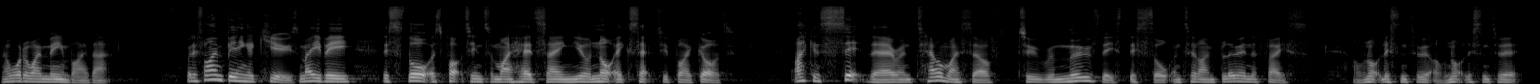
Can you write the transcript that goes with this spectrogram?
Now, what do I mean by that? Well, if I'm being accused, maybe this thought has popped into my head saying, You're not accepted by God. I can sit there and tell myself to remove this, this thought until I'm blue in the face. I will not listen to it, I will not listen to it,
